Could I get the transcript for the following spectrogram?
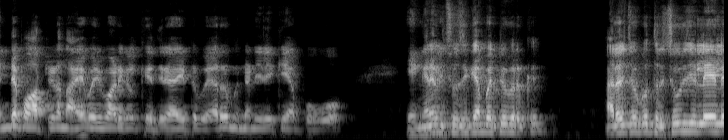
എന്റെ പാർട്ടിയുടെ നയപരിപാടികൾക്ക് എതിരായിട്ട് വേറെ മുന്നണിയിലേക്ക് ഞാൻ പോവോ? എങ്ങനെ വിശ്വസിക്കാൻ പറ്റും ഇവർക്ക്? ആലോചിച്ച് നോക്കൂ തൃശ്ശൂർ ജില്ലയിൽ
